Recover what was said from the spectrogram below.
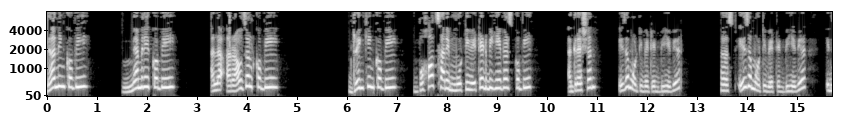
لرننگ کو بھی میمری کو بھی الراؤزل کو بھی ڈرنکنگ کو بھی بہت سارے موٹیویٹیڈ بہیویئر کو بھی aggression is a behaviour thirst is a motivated behaviour ان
